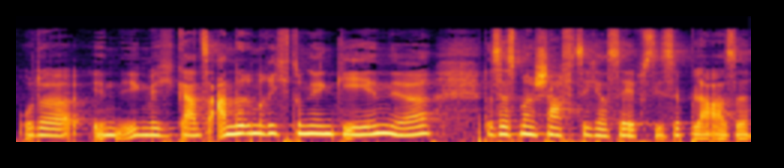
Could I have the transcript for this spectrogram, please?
oder in irgendwelche ganz anderen Richtungen gehen. Ja. Das heißt, man schafft sich ja selbst diese Blase.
